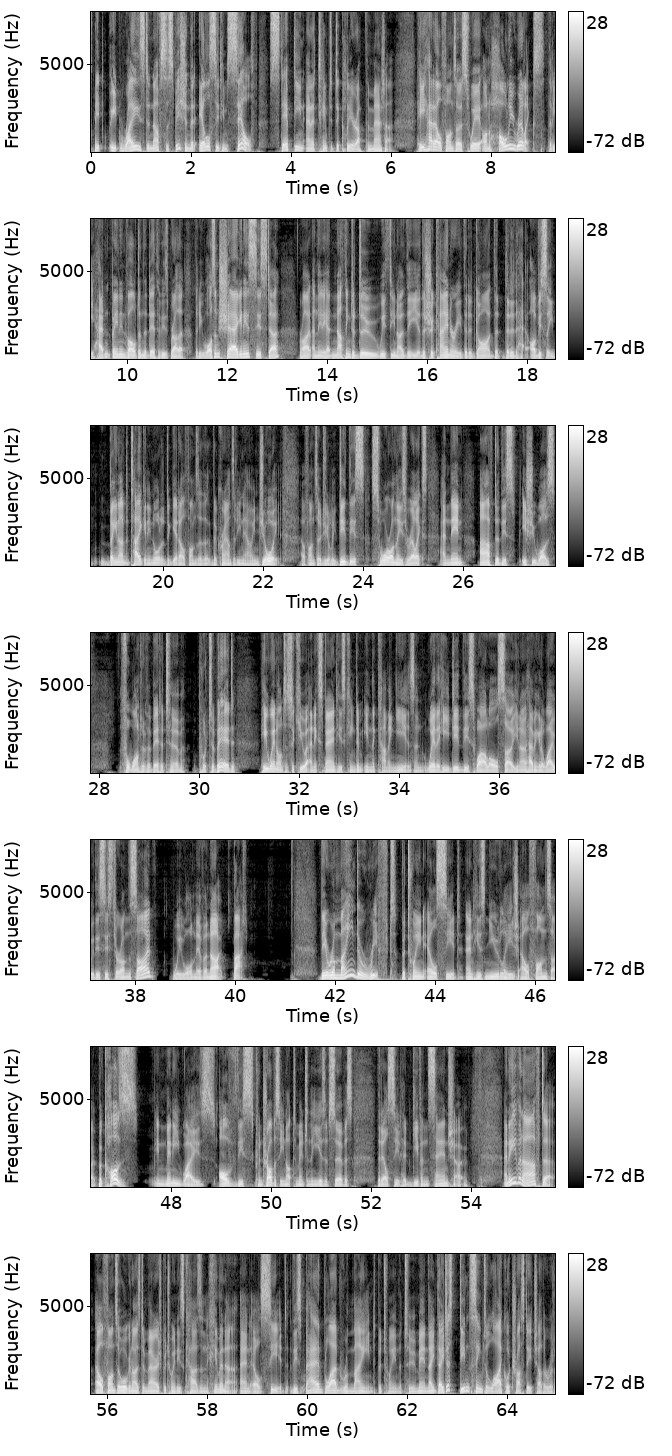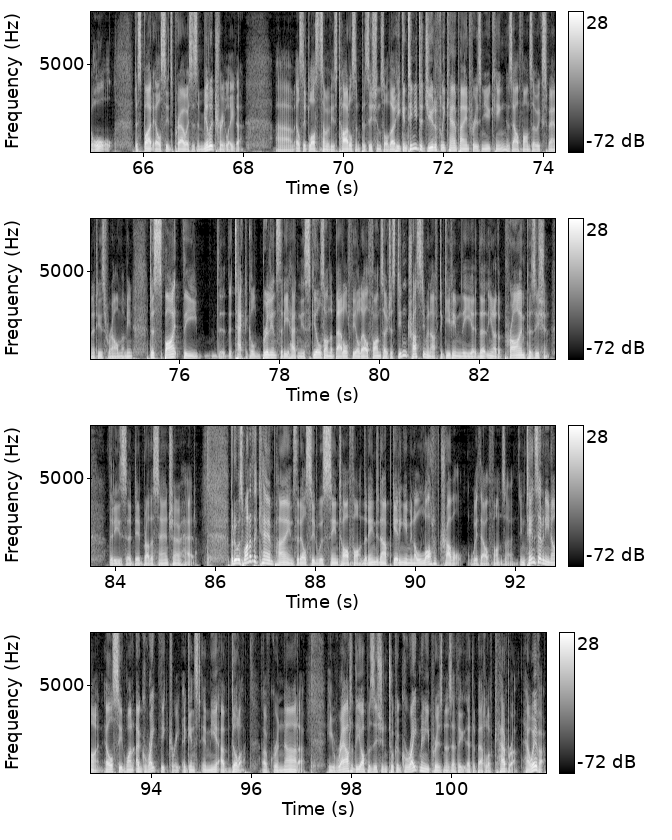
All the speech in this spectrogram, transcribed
it, it raised enough suspicion that El Cid himself stepped in and attempted to clear up the matter. He had Alfonso swear on holy relics that he hadn't been involved in the death of his brother, that he wasn't shagging his sister, right, and that he had nothing to do with you know the the chicanery that had gone that that had obviously been undertaken in order to get Alfonso the, the crowns that he now enjoyed. Alfonso duly did this, swore on these relics, and then after this issue was, for want of a better term, put to bed, he went on to secure and expand his kingdom in the coming years. And whether he did this while also, you know, having it away with his sister on the side, we will never know. But there remained a rift between El Cid and his new liege Alfonso because, in many ways, of this controversy, not to mention the years of service that El Cid had given Sancho. And even after Alfonso organized a marriage between his cousin Jimena and El Cid, this bad blood remained between the two men. They, they just didn't seem to like or trust each other at all, despite El Cid's prowess as a military leader. Um, El Cid lost some of his titles and positions, although he continued to dutifully campaign for his new king as Alfonso expanded his realm. I mean, despite the, the, the tactical brilliance that he had and his skills on the battlefield, Alfonso just didn't trust him enough to give him the the you know the prime position that his uh, dead brother Sancho had. But it was one of the campaigns that El Cid was sent off on that ended up getting him in a lot of trouble with Alfonso. In 1079, El Cid won a great victory against Emir Abdullah of Granada. He routed the opposition, took a great many prisoners at the, at the Battle of Cabra. However,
